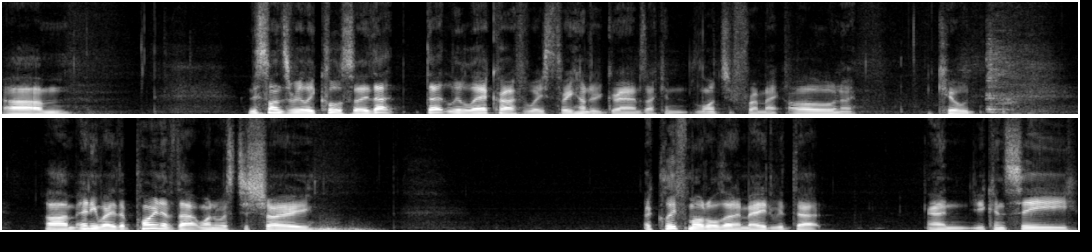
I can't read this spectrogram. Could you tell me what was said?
Um, this one's really cool. So that that little aircraft weighs 300 grams. I can launch it from a. Oh no, killed. Um, anyway, the point of that one was to show a cliff model that I made with that and you can see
